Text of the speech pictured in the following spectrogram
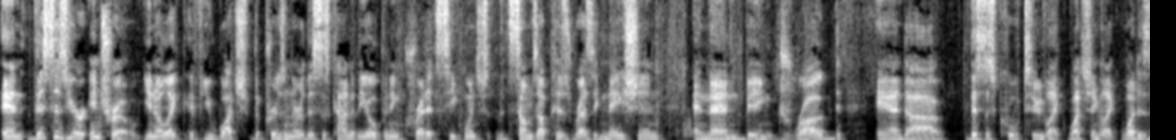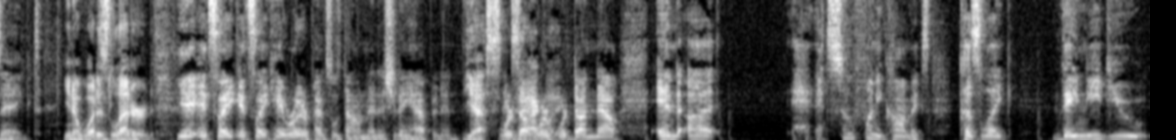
and this is your intro. You know, like if you watch The Prisoner, this is kind of the opening credit sequence that sums up his resignation and then being drugged. And uh, this is cool too, like watching like what is inked. You know what is lettered. Yeah, it's like it's like, hey, roll your pencils down, man. This shit ain't happening. Yes, we're done. exactly. We're, we're done now. And uh, it's so funny comics because like they need you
